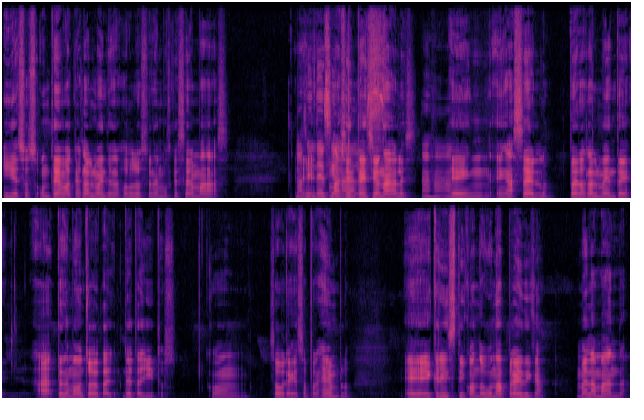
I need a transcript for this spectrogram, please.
Y eso es un tema que realmente nosotros tenemos que ser más, más eh, intencionales, en, hacerlo, pero realmente ah, tenemos otros detallitos con, sobre eso. Por ejemplo, eh, Christy, cuando ve una prédica, me la manda.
